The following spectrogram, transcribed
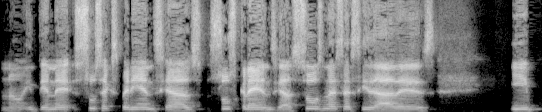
¿no? Y tiene sus experiencias, sus creencias, sus necesidades y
